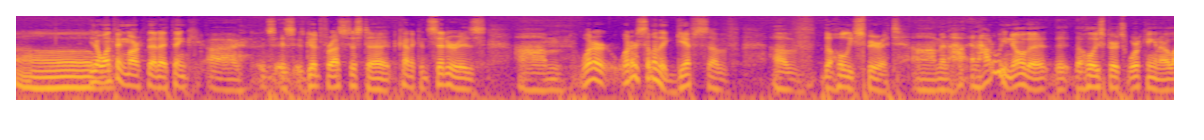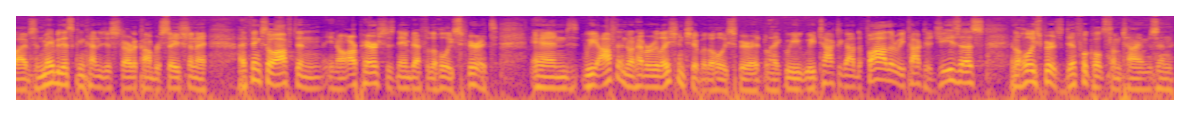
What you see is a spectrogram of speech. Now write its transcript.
Uh, You know, one thing, Mark, that I think uh, is, is, is good for us just to kind of consider is um, what are what are some of the gifts of of the Holy Spirit, um, and how, and how do we know that the, the Holy Spirit's working in our lives? And maybe this can kind of just start a conversation. I, I think so often, you know, our parish is named after the Holy Spirit, and we often don't have a relationship with the Holy Spirit. Like we, we talk to God the Father, we talk to Jesus, and the Holy Spirit's difficult sometimes. And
